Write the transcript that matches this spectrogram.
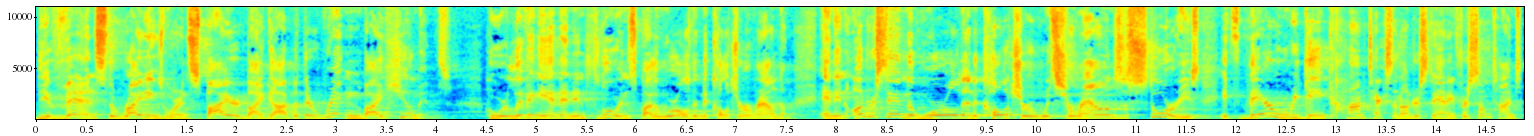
The events, the writings were inspired by God, but they're written by humans who were living in and influenced by the world and the culture around them. And in understanding the world and the culture which surrounds the stories, it's there where we gain context and understanding for sometimes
